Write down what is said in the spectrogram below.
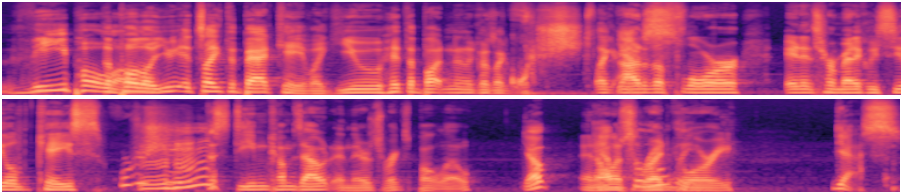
the polo. The polo, you it's like the Bat Cave. Like you hit the button and it goes like whoosh, like out of the floor in its hermetically sealed case. Whoosh, Mm-hmm. The steam comes out and there's Rick's polo. Yep. and all its red glory. Yes.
